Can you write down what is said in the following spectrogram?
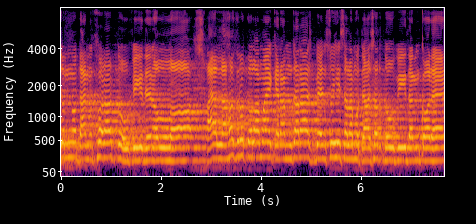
জন্য দান করার তৌফিক দেন আল্লাহ। আয় আল্লাহ হজরত ওলামায় কেরাম যারা আসবেন, সহি সালামতে আসার তৌফিক দান করেন।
